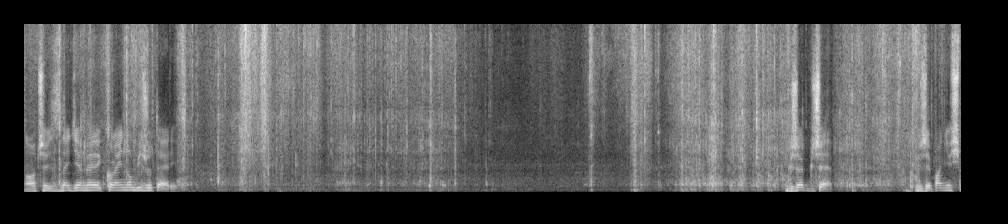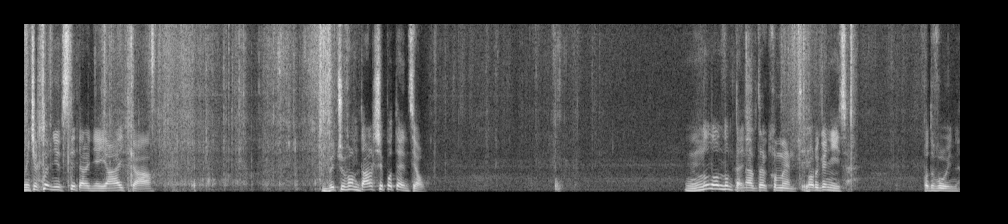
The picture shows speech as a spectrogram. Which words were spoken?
No, czyli znajdziemy kolejną biżuterię. Grzeb, grzeb. Grzebanie w śmieciach to nie wstyd, ale nie jajka. Wyczuwam dalszy potencjał. No, no, no też. Na dokumenty. Organizer. Podwójny.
